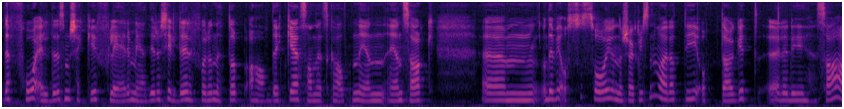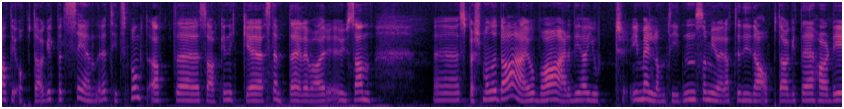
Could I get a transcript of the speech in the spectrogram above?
det er få eldre som sjekker flere medier og kilder for å nettopp avdekke sannhetsgehalten i en, i en sak. Um, og Det vi også så i undersøkelsen, var at de oppdaget Eller de sa at de oppdaget på et senere tidspunkt at uh, saken ikke stemte eller var usann. Uh, spørsmålet da er jo hva er det de har gjort i mellomtiden som gjør at de da oppdaget det? Har de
